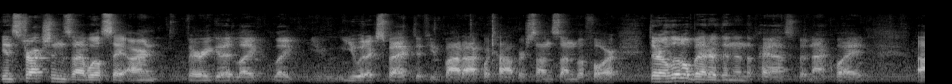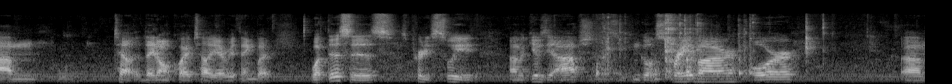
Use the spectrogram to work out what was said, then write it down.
The instructions I will say aren't very good, like like you you would expect if you've bought Aquatop or Sun Sun before. They're a little better than in the past, but not quite. Um, tell they don't quite tell you everything, but what this is is pretty sweet. Um, it gives you options. You can go spray bar or um,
